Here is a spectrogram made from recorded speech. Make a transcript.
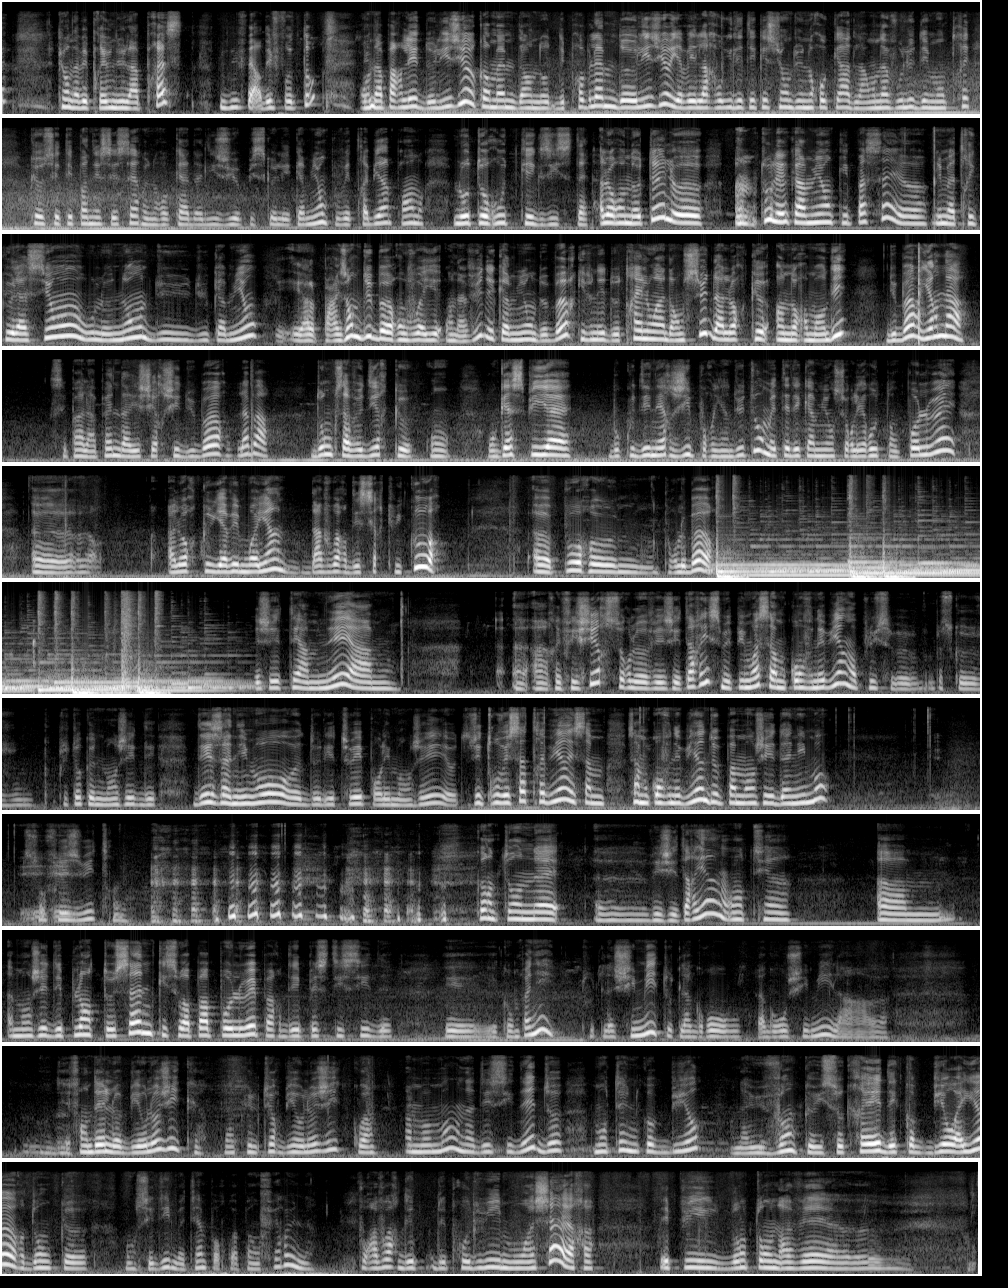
puis on avait prévenu la presse, venu faire des photos. On a parlé de Lisieux quand même, dans des problèmes de Lisieux. Il, y avait il était question d'une rocade. Là. On a voulu démontrer que c'était pas nécessaire une rocade à Lisieux, puisque les camions pouvaient très bien prendre l'autoroute qui existait. Alors on notait tous les camions qui passaient, euh, l'immatriculation ou le nom du, du camion. Et, euh, par exemple du beurre, on, voyait, on a vu des camions de beurre qui venaient de très loin dans le sud, alors qu'en Normandie, du beurre, il y en a c'est pas la peine d'aller chercher du beurre là-bas. Donc ça veut dire que on, gaspillait beaucoup d'énergie pour rien du tout. On mettait des camions sur les routes, on polluait, euh, alors qu'il y avait moyen d'avoir des circuits courts euh, pour, euh, pour le beurre. J'ai été amenée à, à réfléchir sur le végétarisme. Et puis moi, ça me convenait bien en plus, parce que plutôt que de manger des, des, animaux, euh, de les tuer pour les manger. Euh, j'ai trouvé ça très bien et ça me, ça me convenait bien de ne pas manger d'animaux. Sauf les huîtres. Quand on est euh, végétarien, on tient à, à, manger des plantes saines qui ne soient pas polluées par des pesticides et, et, compagnie. Toute la chimie, toute l'agrochimie, la là on défendait le biologique, la culture biologique, quoi. Un moment, on a décidé de monter une COP bio. On a eu vent qu'il se créait des COP bio ailleurs, donc euh, on s'est dit, mais tiens, pourquoi pas en faire une? Pour avoir des, produits moins chers, et puis dont on avait... Euh,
